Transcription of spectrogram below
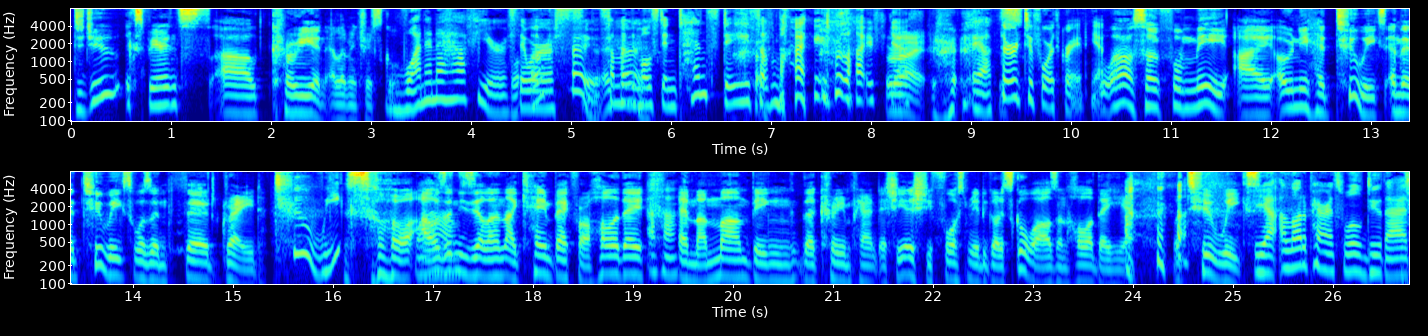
did you experience uh, Korean elementary school? One and a half years. There were okay, some of the most intense days of my life. Yes. Right. Yeah, third to fourth grade. Yeah. Wow. So for me, I only had two weeks, and that two weeks was in third grade. Two weeks? So I was in New Zealand. I came back for a holiday, Uh-huh. and my mom, being the Korean parent that she is, she forced me to go to school while I was on holiday here for two weeks. Yeah, a lot of parents will do that.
